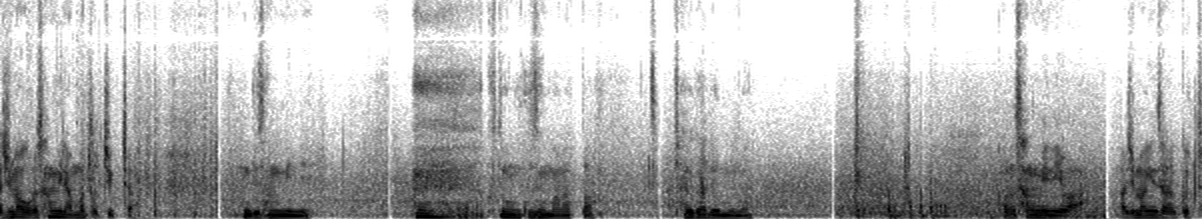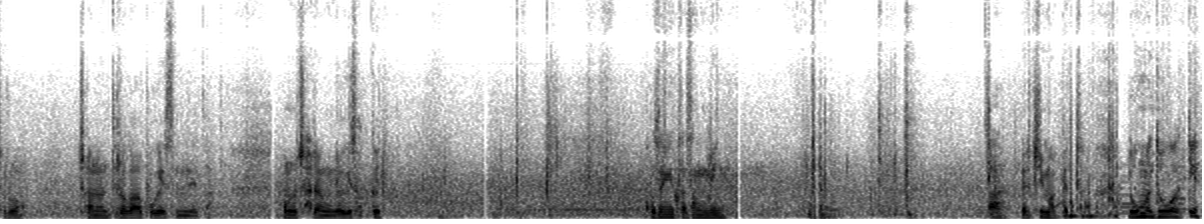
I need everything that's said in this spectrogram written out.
마지막으로 상민이 한 번 더 찍자. 우리 상민이. 에휴, 그동안 고생 많았다. 잘 가려무나. 그럼 상민이와 마지막 인사를 끝으로 저는 들어가 보겠습니다. 오늘 촬영은 여기서 끝. 고생했다 상민. 아, 여지마 뺐다. 요것만 두고 갈게.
